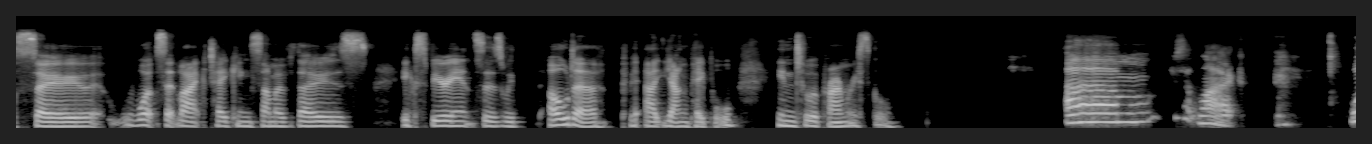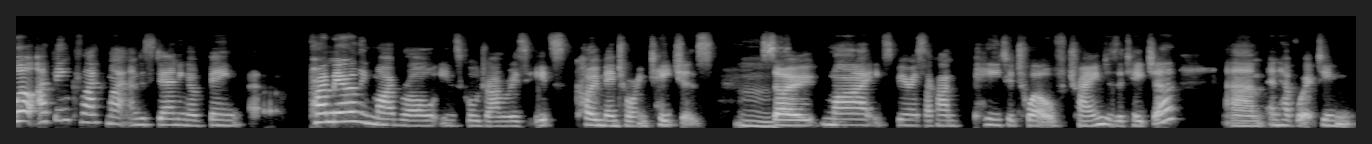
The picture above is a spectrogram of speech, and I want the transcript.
So what's it like taking some of those experiences with older uh, young people into a primary school? Um what's it like well, I think like my understanding of being uh, primarily my role in school drama is it's co-mentoring teachers. Mm. So my experience, like I'm P to 12 trained as a teacher um, and have worked in,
